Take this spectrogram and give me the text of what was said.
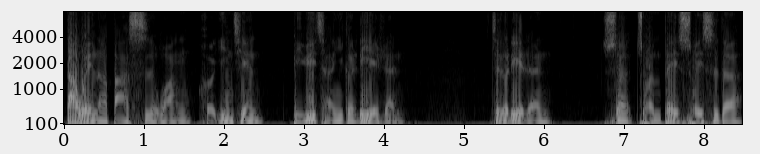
大卫呢，把死亡和阴间比喻成一个猎人，这个猎人准准备随时的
